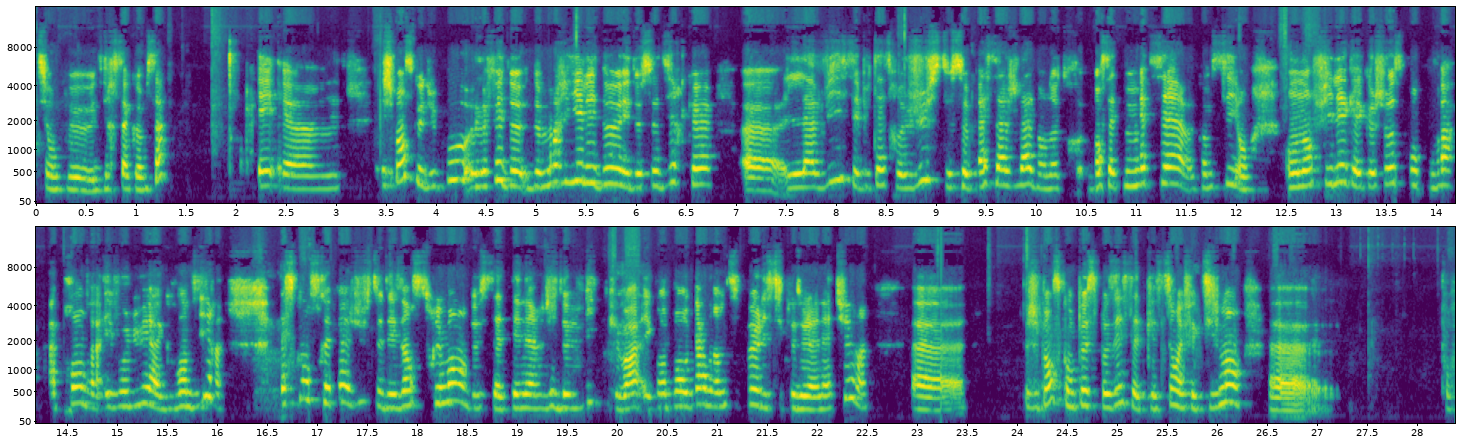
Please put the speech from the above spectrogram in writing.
si on peut dire ça comme ça. Et euh, je pense que du coup, le fait de, marier les deux et de se dire que euh, la vie, c'est peut-être juste ce passage-là dans notre, dans cette matière, comme si on, on, enfilait quelque chose pour pouvoir apprendre à évoluer, à grandir. Est-ce qu'on serait pas juste des instruments de cette énergie de vie, tu vois? Et quand on regarde un petit peu les cycles de la nature, euh, je pense qu'on peut se poser cette question effectivement pour,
